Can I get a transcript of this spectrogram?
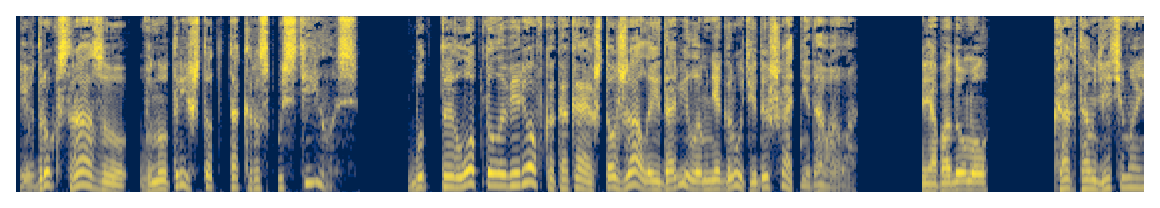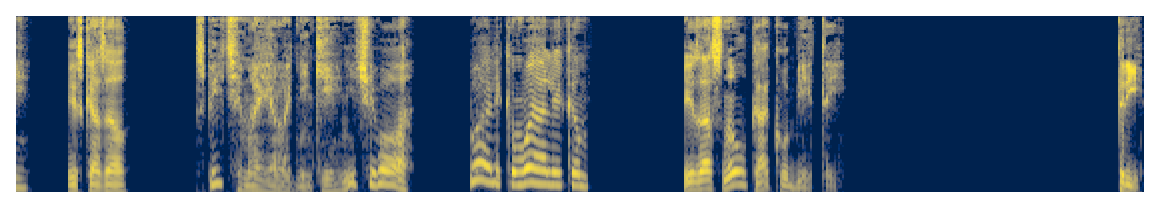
И вдруг сразу внутри что-то так распустилось будто лопнула веревка какая, что жала и давила мне грудь и дышать не давала. Я подумал, как там дети мои? И сказал, спите, мои родненькие, ничего, валиком, валиком. И заснул, как убитый. Три.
